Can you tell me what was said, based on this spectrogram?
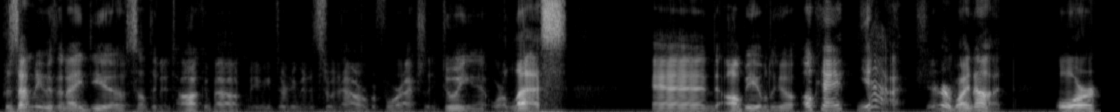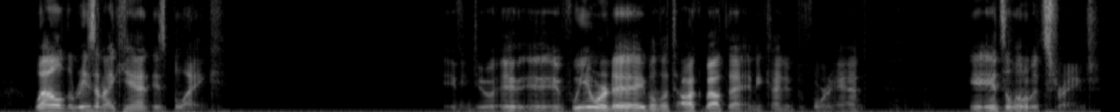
Present me with an idea of something to talk about, maybe 30 minutes to an hour before actually doing it or less, and I'll be able to go, okay, yeah, sure, why not? Or, well, the reason I can't is blank if you do it. If, if we were to able to talk about that any kind of beforehand, it's a little bit strange.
